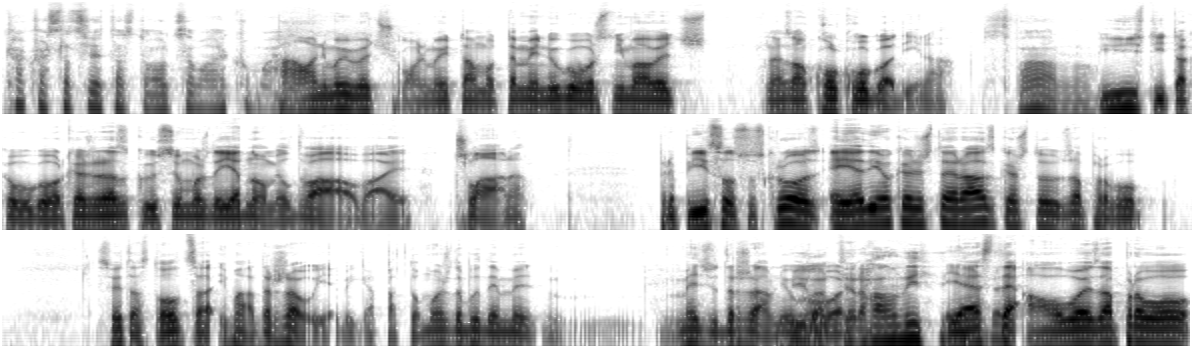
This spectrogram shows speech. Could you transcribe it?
Kakva sad sveta stolca, majko moja? pa oni imaju već, oni imaju tamo temeljni ugovor s njima već ne znam koliko godina. Stvarno. I isti takav ugovor, kaže, razlikuju se možda jednom ili dva ovaj člana. Prepisali su skroz, e jedino kaže što je razlika što zapravo Sveta stolca ima državu jebi ga, pa to možda bude me, međudržavni ugovor. Bilateralni. Jeste, a ovo je zapravo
